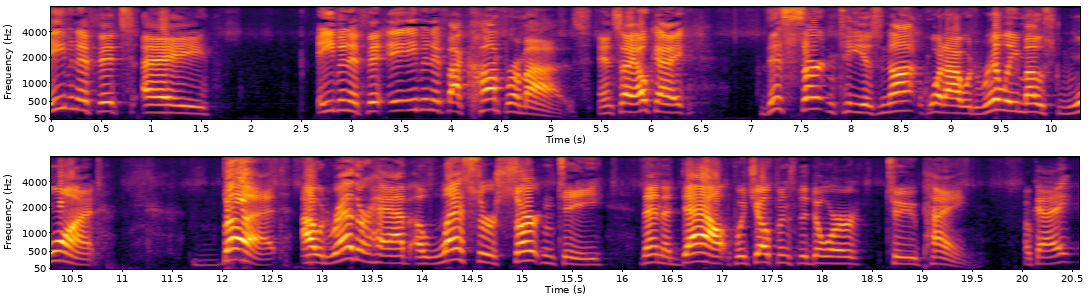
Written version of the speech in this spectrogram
even if it's a even if it even if I compromise and say, okay, this certainty is not what I would really most want, but I would rather have a lesser certainty than a doubt which opens the door to pain. Okay?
